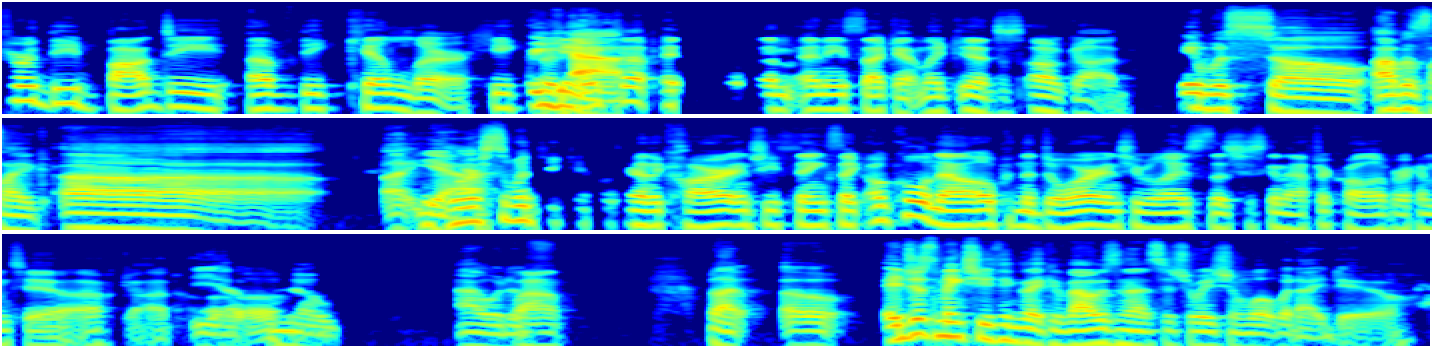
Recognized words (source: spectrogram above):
for the body of the killer. He could yeah. wake up and kill them any second. Like, yeah, just oh god. It was so. I was like, uh. Uh, yeah. Worse when she gets out of the car and she thinks like, "Oh, cool, now I'll open the door," and she realizes that she's gonna have to crawl over him too. Oh God. Yeah. Oh. No, I would have. Wow. But oh, it just makes you think like, if I was in that situation, what would I do?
